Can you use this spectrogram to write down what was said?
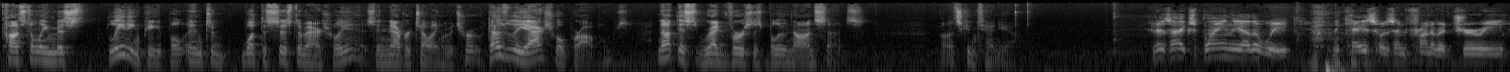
constantly misleading people into what the system actually is and never telling them the truth. Those are the actual problems, not this red versus blue nonsense. Well, let's continue. And as I explained the other week, the case was in front of a jury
